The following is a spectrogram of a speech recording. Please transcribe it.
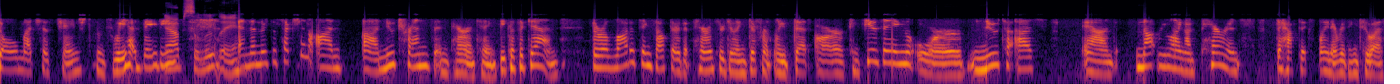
so much has changed since we had babies. Absolutely. And then there's a section on uh, new trends in parenting because again, there are a lot of things out there that parents are doing differently that are confusing or new to us and not relying on parents to have to explain everything to us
